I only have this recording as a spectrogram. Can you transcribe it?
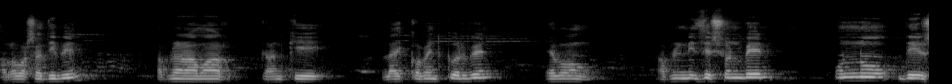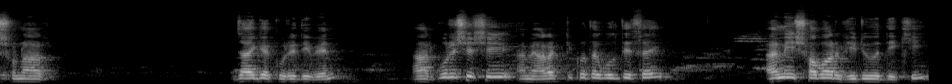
ভালোবাসা দিবেন। আপনারা আমার গানকে লাইক কমেন্ট করবেন এবং আপনি নিজে শুনবেন, অন্যদের শোনার জায়গা করে দিবেন। আর পরিশেষে আমি আরেকটি কথা বলতে চাই। আমি সবার ভিডিও দেখি,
